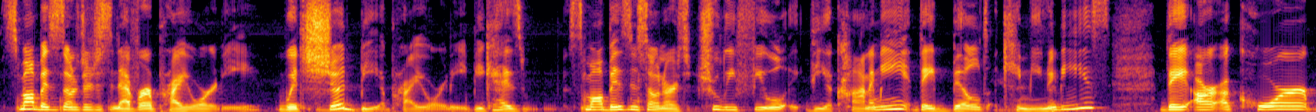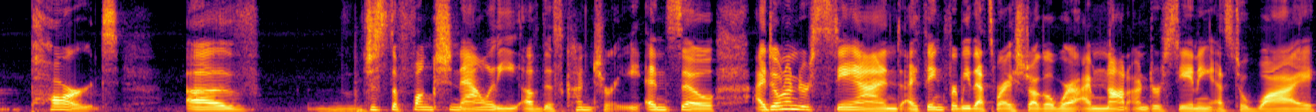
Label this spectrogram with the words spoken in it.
small business owners are just never a priority, which mm-hmm. should be a priority because small business owners truly fuel the economy. They build communities. They are a core part of just the functionality of this country. And so I don't understand. I think for me, that's where I struggle, where I'm not understanding as to why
